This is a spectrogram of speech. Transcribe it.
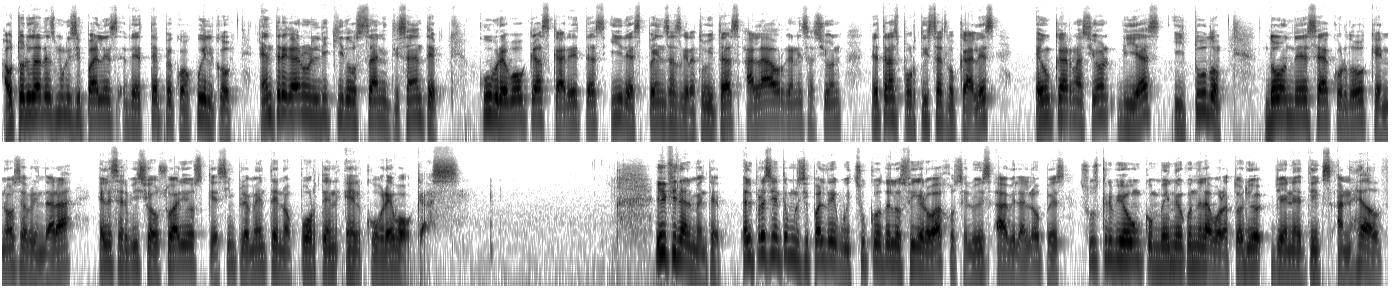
autoridades municipales de Tepecoahuilco entregaron líquido sanitizante, cubrebocas, caretas y despensas gratuitas a la Organización de Transportistas Locales Encarnación Díaz y Tudo, donde se acordó que no se brindará el servicio a usuarios que simplemente no porten el cubrebocas. Y finalmente, el presidente municipal de Huitzuco de los Figueroa, José Luis Ávila López, suscribió un convenio con el laboratorio Genetics and Health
